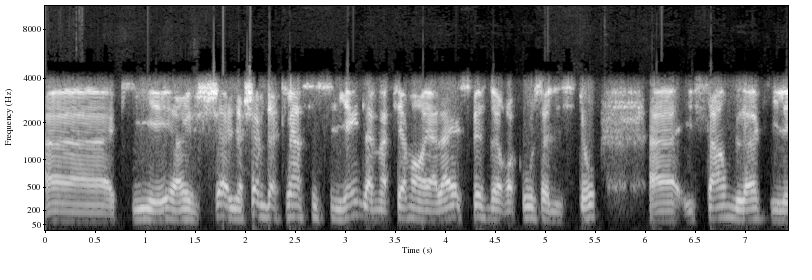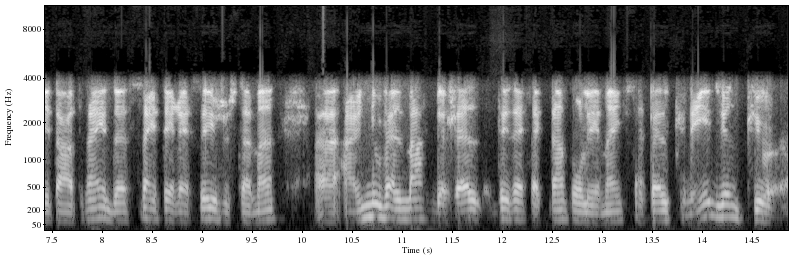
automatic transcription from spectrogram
euh, qui est un chef- le chef de clan sicilien de la mafia montréalaise, fils de Rocco Solicito. Euh, il semble là, qu'il est en train de s'intéresser justement euh, à une nouvelle marque de gel désinfectant pour les mains qui s'appelle Canadian Pure.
